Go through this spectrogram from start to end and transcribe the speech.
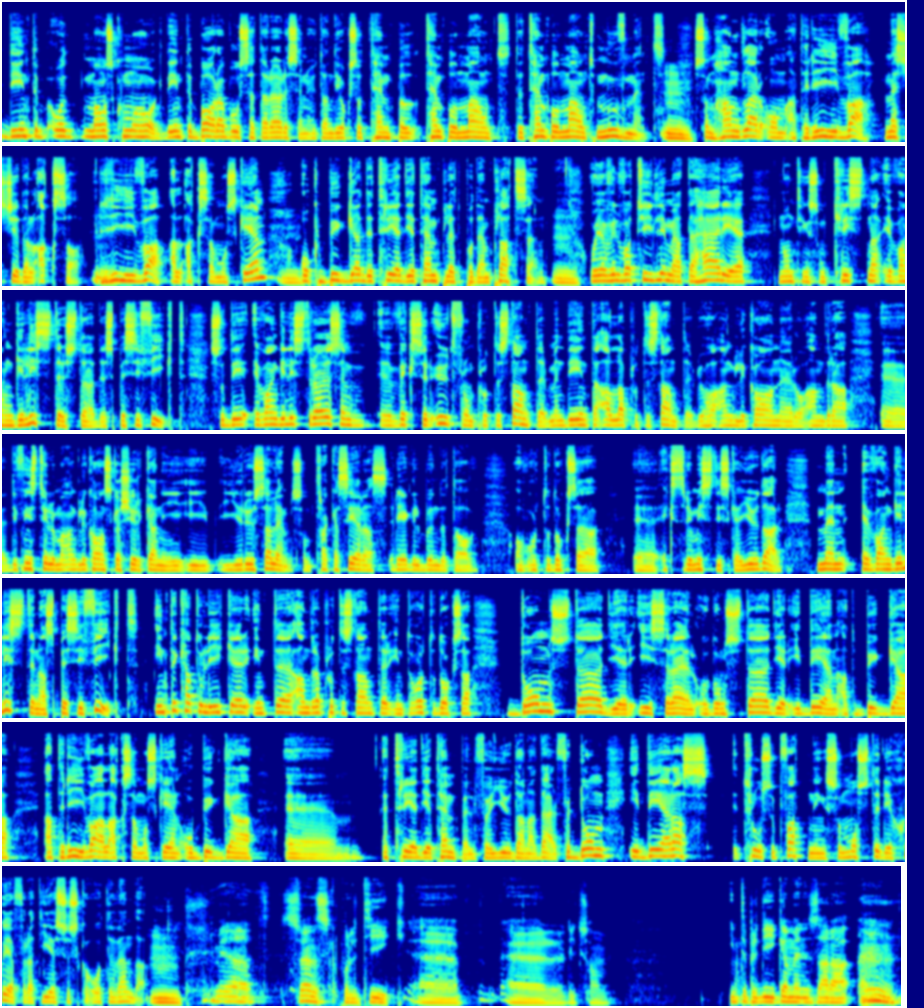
det är inte, och man måste komma ihåg, det är inte bara bosättarrörelsen utan det är också Temple, Temple Mount, the Temple Mount Movement mm. som handlar om att riva Masjid al-Aqsa, mm. riva al-Aqsa-moskén mm. och bygga det tredje templet på den platsen. Mm. Och jag vill vara tydlig med att det här är någonting som kristna evangelister stöder specifikt. Så det, evangeliströrelsen eh, växer ut från protestanter men det är inte alla protestanter. Du har anglikaner och andra, eh, det finns till och med anglikanska kyrkan i, i, i Jerusalem Jerusalem som trakasseras regelbundet av, av ortodoxa eh, extremistiska judar. Men evangelisterna specifikt, inte katoliker, inte andra protestanter, inte ortodoxa, de stödjer Israel och de stödjer idén att bygga, att riva al-Aqsa-moskén och bygga eh, ett tredje tempel för judarna där. För de, i deras trosuppfattning så måste det ske för att Jesus ska återvända. Mm. Jag menar att svensk politik eh, är liksom inte predikar men såhär,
